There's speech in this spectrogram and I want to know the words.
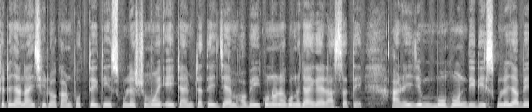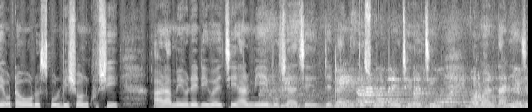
সেটা জানাই ছিল, কারণ প্রত্যেক দিন স্কুলের সময় এই টাইমটাতে জ্যাম হবেই কোনো না কোনো জায়গায় রাস্তাতে। আর এই যে মোহন দিদি স্কুলে যাবে, ওটা ওরও স্কুল ভীষণ খুশি। আর আমিও রেডি হয়েছি, আর মেয়ে বসে আছে, যে টাইমে তো স্কুলে পৌঁছে গেছি। এবার দাঁড়িয়ে আছি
